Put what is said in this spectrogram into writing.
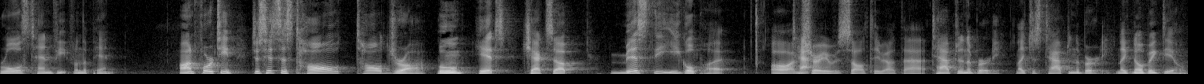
rolls 10 feet from the pin on 14 just hits this tall tall draw boom hits checks up missed the eagle putt oh, I'm tap- sure he was salty about that. tapped in the birdie like just tapped in the birdie like no big deal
